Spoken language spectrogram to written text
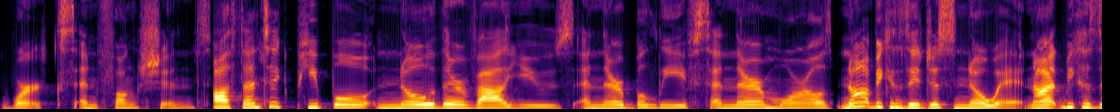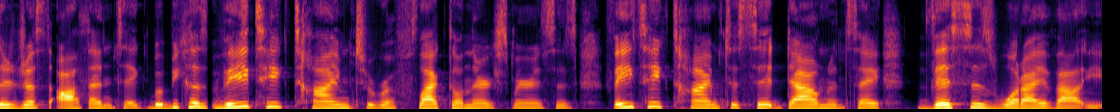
works and functions. Authentic people know their values and their beliefs and their morals, not because they just know it, not because they're just authentic, but because they take time to reflect on their experiences. They take time to sit down and say, This is what I value.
